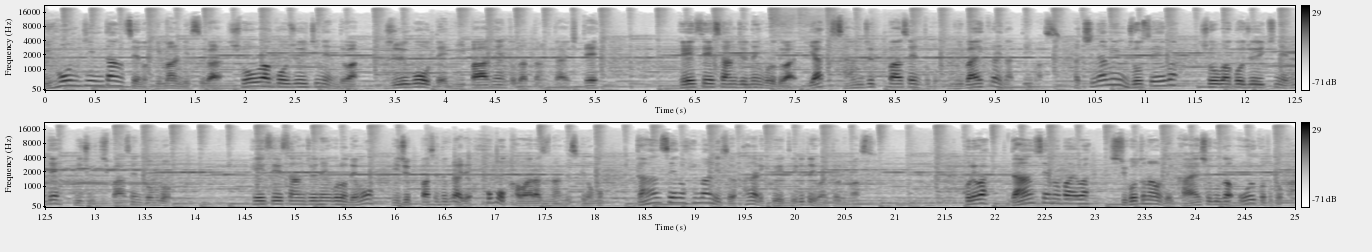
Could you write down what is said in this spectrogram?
日本人男性の肥満率が昭和51年では15.2%だったのに対して平成30年頃では約30%と2倍くらいになっています。ちなみに女性は昭和51年で21%ほど。平成30年頃でも20%ぐらいでほぼ変わらずなんですけども男性の肥満率がかなり増えていると言われております。これは男性の場合は仕事などで外食が多いこととか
